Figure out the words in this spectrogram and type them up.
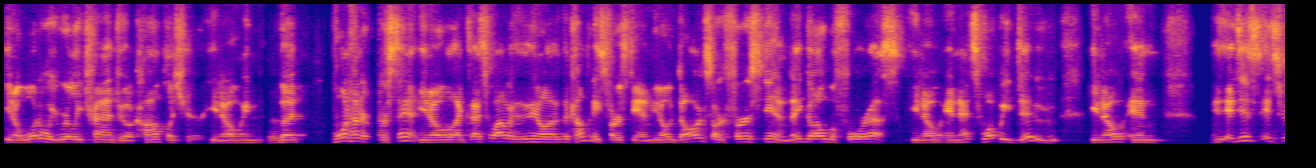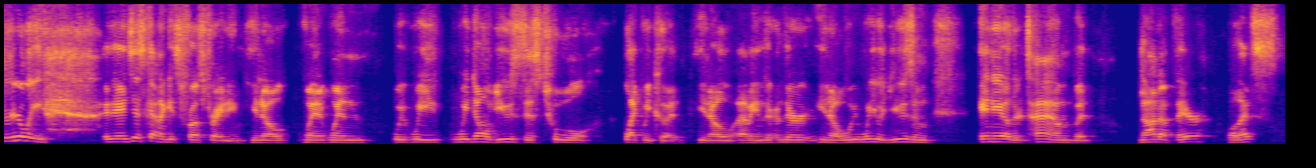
You know, what are we really trying to accomplish here? You know, I mean, mm-hmm. but 100% you know like that's why you know the company's first in you know dogs are first in. They go before us you know and that's what we do you know and it just it's really it just kind of gets frustrating you know when when we, we we don't use this tool like we could you know. I mean they're, they're you know we, we would use them any other time but not up there. Well that's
